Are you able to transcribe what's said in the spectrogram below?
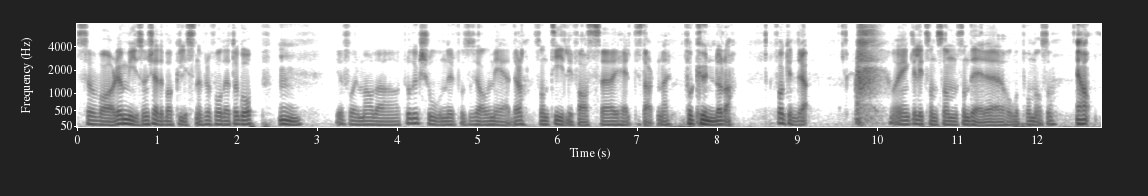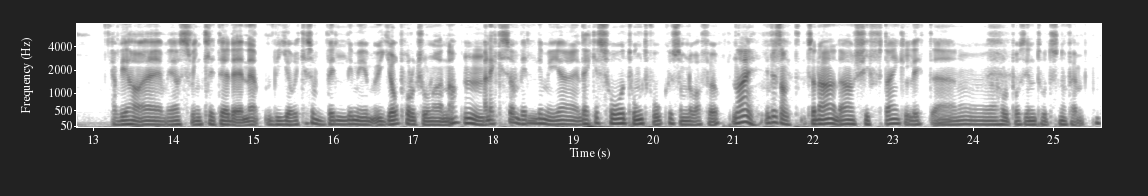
så var det jo mye som skjedde bak kulissene for å få det til å gå opp. Mm. I form av da produksjoner på sosiale medier, da. sånn tidlig fase helt i starten der. For kunder, da. For kunder, ja. Og egentlig litt sånn som, som dere holder på med også. Ja. Ja, vi, har, eh, vi har svingt litt til det. Vi gjør ikke så veldig mye Vi gjør produksjoner ennå, Mm. men det er ikke så veldig mye Det er ikke så tungt fokus som det var før. Nei, interessant. Så det, har skifta egentlig litt. eh, Nå har jeg holdt på siden 2015.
